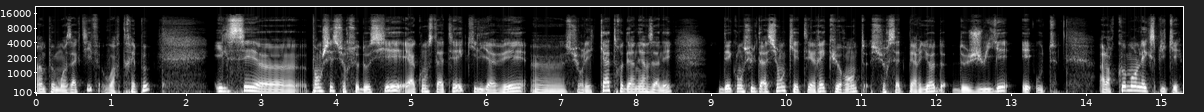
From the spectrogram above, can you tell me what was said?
un peu moins actif, voire très peu. Il s'est euh, penché sur ce dossier et a constaté qu'il y avait, euh, sur les quatre dernières années, des consultations qui étaient récurrentes sur cette période de juillet et août. Alors comment l'expliquer?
